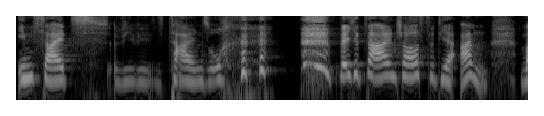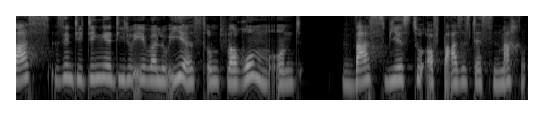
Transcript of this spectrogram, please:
Insights, wie, wie Zahlen so, welche Zahlen schaust du dir an? Was sind die Dinge, die du evaluierst und warum und was wirst du auf Basis dessen machen?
